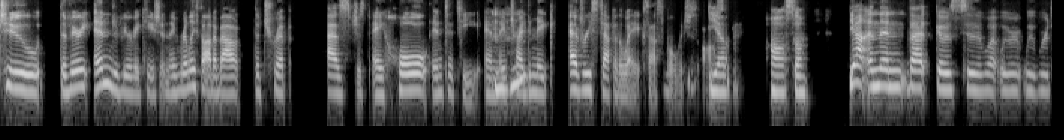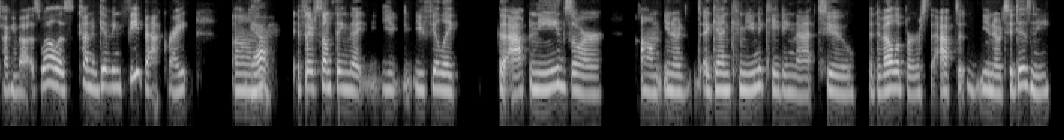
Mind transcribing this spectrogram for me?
to the very end of your vacation. They've really thought about the trip as just a whole entity and mm-hmm. they've tried mm-hmm. to make every step of the way accessible which is awesome yep. awesome yeah and then that goes to what we were we were talking about as well as kind of giving feedback right um, yeah if there's something that you you feel like the app needs or um, you know again communicating that to the developers the app to, you know to disney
